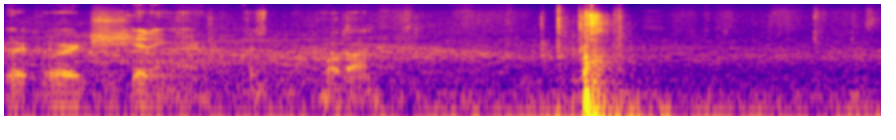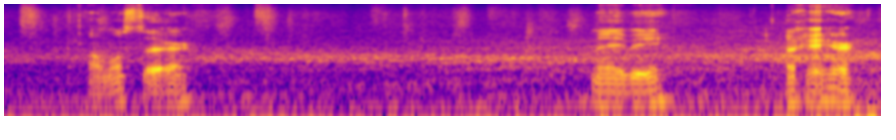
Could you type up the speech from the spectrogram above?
We're, we're getting there. Just hold on. Almost there. Maybe. Okay, here.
